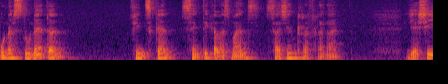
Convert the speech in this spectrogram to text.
una estoneta fins que senti que les mans s'hagin refredat. I així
